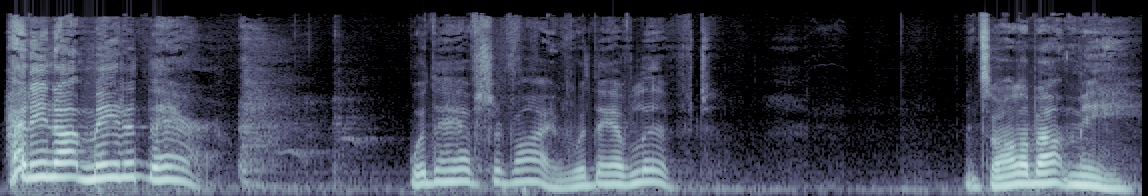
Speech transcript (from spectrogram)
Had he not made it there? Would they have survived? Would they have lived? It's all about me.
